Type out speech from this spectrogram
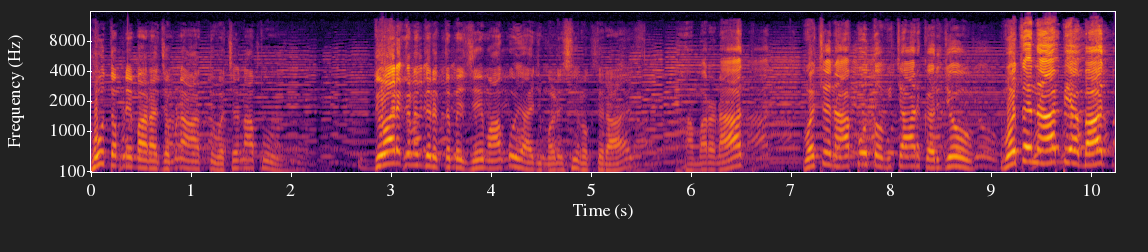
હું તમને મારા જમણા હાથનું વચન આપું. દ્વારકા અંદર તમે જે માંગો એ આજ મળશે ભક્તરાજ. હા મારા નાથ વચન આપો તો વિચાર કરજો. વચન આપ્યા બાદ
